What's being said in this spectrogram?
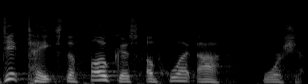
dictates the focus of what I worship.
